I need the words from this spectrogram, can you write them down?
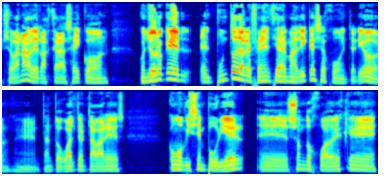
se van a ver las caras ahí con, con yo creo que el, el punto de referencia del Madrid que es el juego interior. Eh, tanto Walter Tavares como Vicente Pourier eh, son dos jugadores que,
